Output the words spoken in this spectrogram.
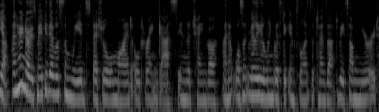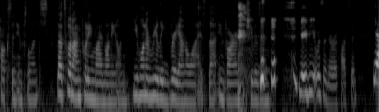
Yeah, and who knows, maybe there was some weird special mind altering gas in the chamber and it wasn't really a linguistic influence, it turns out to be some neurotoxin influence. That's what I'm putting my money on. You want to really reanalyze that environment she was in. Maybe it was a neurotoxin. Yeah,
